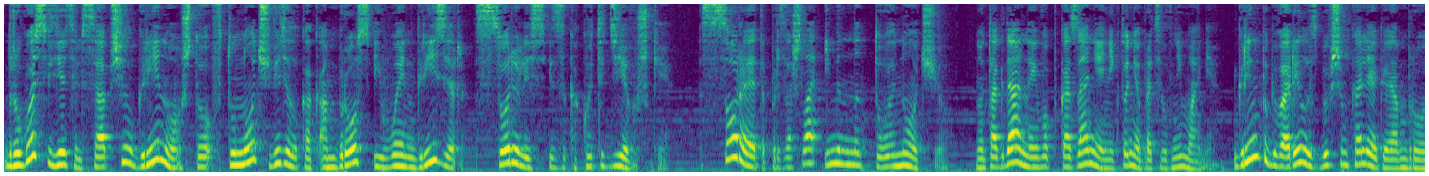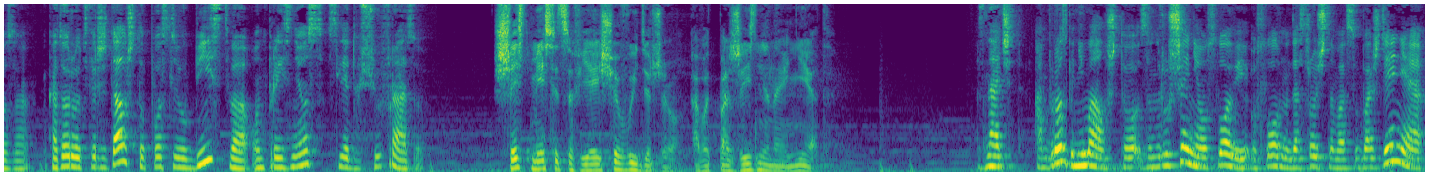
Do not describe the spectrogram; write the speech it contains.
Другой свидетель сообщил Грину, что в ту ночь видел, как Амброс и Уэйн Гризер ссорились из-за какой-то девушки. Ссора эта произошла именно той ночью, но тогда на его показания никто не обратил внимания. Грин поговорил с бывшим коллегой Амброза, который утверждал, что после убийства он произнес следующую фразу. «Шесть месяцев я еще выдержу, а вот пожизненное нет». Значит, Амброс понимал, что за нарушение условий условно-досрочного освобождения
